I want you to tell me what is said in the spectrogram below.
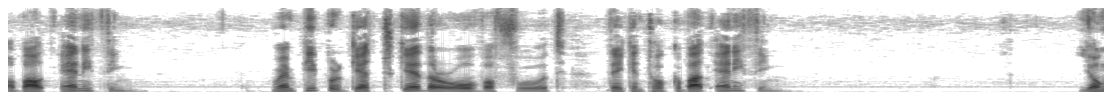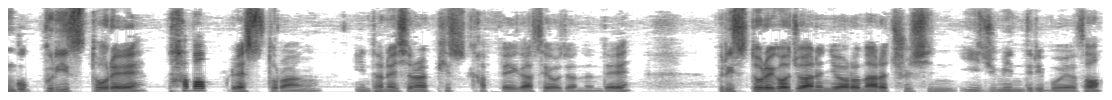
about anything. When people get together over food, they can talk about anything. 영국 브리스톨에 팝업 레스토랑 International Peace Cafe가 세워졌는데 브리스톨에 거주하는 여러 나라 출신 이주민들이 모여서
